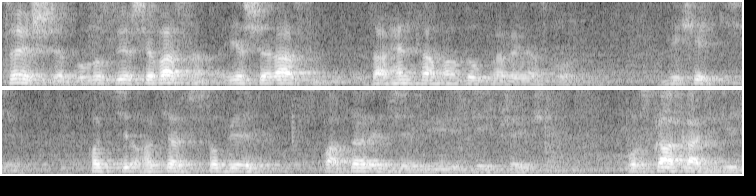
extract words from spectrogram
co jeszcze? Po prostu jeszcze Was, jeszcze raz zachęcam Was do uprawiania sportu. Nie siedźcie. Chodźcie, chociaż sobie spacerem się gdzieś przejść, poskakać gdzieś,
